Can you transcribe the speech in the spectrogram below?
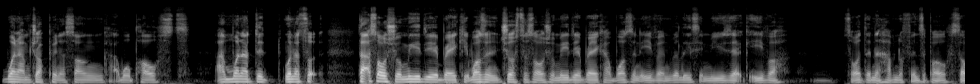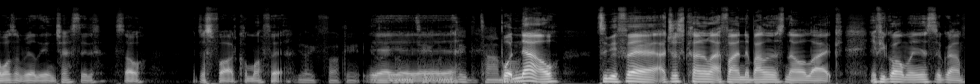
when I'm dropping a song, I will post. And when I did, when I took that social media break, it wasn't just a social media break. I wasn't even releasing music either, mm. so I didn't have nothing to post. I wasn't really interested, so I just thought I'd come off it. You're like, fuck it. Yeah, let yeah, take, yeah, yeah. take the time. But off. now, to be fair, I just kind of like find the balance now. Like, if you go on my Instagram,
